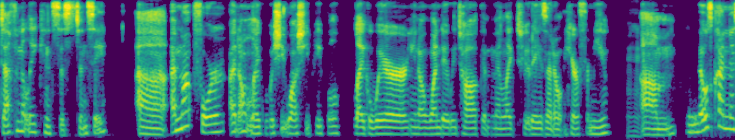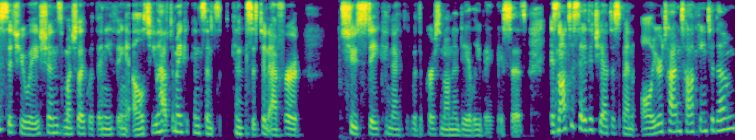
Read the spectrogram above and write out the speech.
definitely consistency uh, I'm not for, I don't like wishy washy people, like where, you know, one day we talk and then like two days I don't hear from you. Mm-hmm. Um, in those kind of situations, much like with anything else, you have to make a cons- consistent effort to stay connected with the person on a daily basis. It's not to say that you have to spend all your time talking to them,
